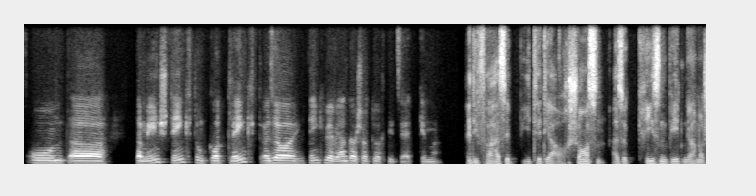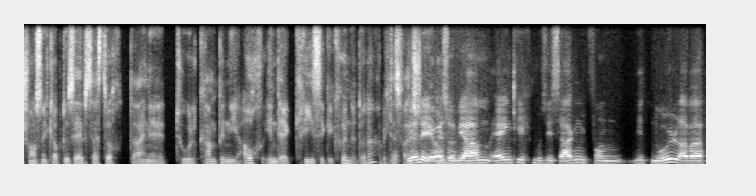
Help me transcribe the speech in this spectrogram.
und äh, der Mensch denkt und Gott lenkt. Also ich denke, wir werden da schon durch die Zeit gehen. Ja, die Phase bietet ja auch Chancen. Also Krisen bieten ja auch mal Chancen. Ich glaube, du selbst hast doch deine Tool Company auch in der Krise gegründet, oder? Habe ich das Natürlich. falsch Natürlich. Also wir haben eigentlich, muss ich sagen, von nicht null, aber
